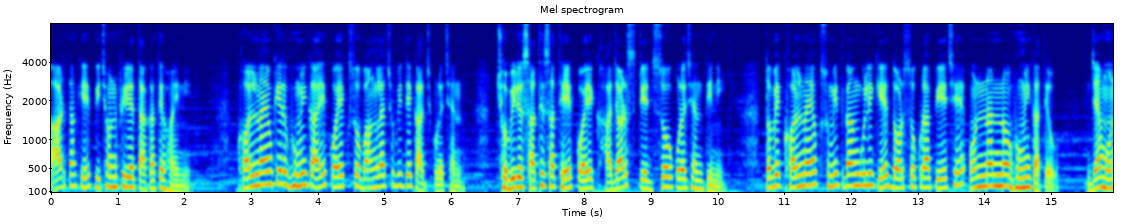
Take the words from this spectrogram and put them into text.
আর তাকে পিছন ফিরে তাকাতে হয়নি। খলনায়কের ভূমিকায় কয়েকশো বাংলা ছবিতে কাজ করেছেন। ছবির সাথে সাথে কয়েক হাজার স্টেজ শো করেছেন তিনি। তবে খলনায়ক সুমিত গাঙ্গুলিকে দর্শকরা পেয়েছে অন্যান্য ভূমিকাতেও। যেমন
